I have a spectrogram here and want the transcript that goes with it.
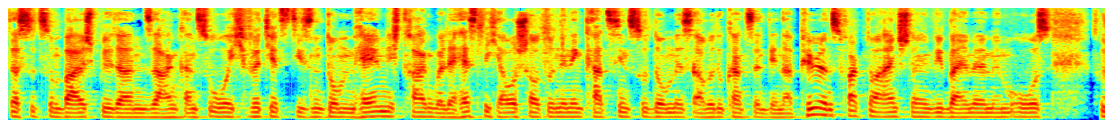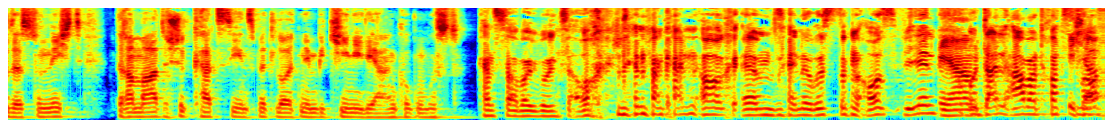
dass du zum Beispiel dann sagen kannst, oh, ich würde jetzt diesen dummen Helm nicht tragen, weil der hässlich ausschaut und in den Cutscenes so dumm ist, aber du kannst dann den Appearance-Faktor einstellen, wie bei MMOs, so dass du nicht dramatische Cutscenes mit Leuten im Bikini dir angucken musst. Kannst du aber übrigens auch, denn man kann auch ähm, seine Rüstung auswählen ja, und dann aber trotzdem auf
